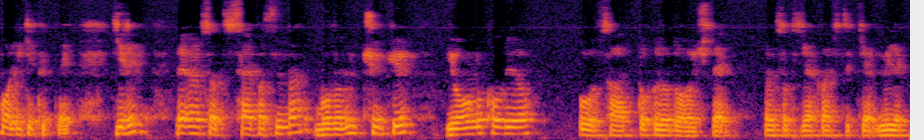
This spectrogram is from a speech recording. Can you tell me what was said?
o linki tıklayıp girip ve ön satış sayfasında bulunun. Çünkü yoğunluk oluyor. Bu saat 9'a doğru işte ön satış yaklaştıkça millet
